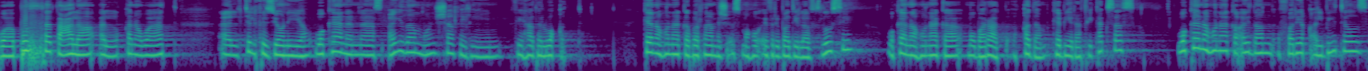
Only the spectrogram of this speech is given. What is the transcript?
وبثت على القنوات التلفزيونية وكان الناس أيضا منشغلين في هذا الوقت. كان هناك برنامج اسمه Everybody Loves Lucy وكان هناك مباراة قدم كبيرة في تكساس وكان هناك أيضا فريق البيتلز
